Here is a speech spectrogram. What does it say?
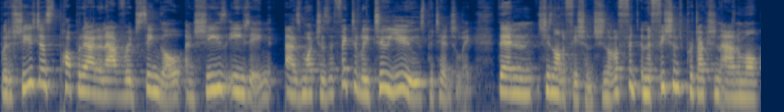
But if she's just popping out an average single and she's eating as much as effectively two ewes potentially, then she's not efficient. She's not an efficient production animal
